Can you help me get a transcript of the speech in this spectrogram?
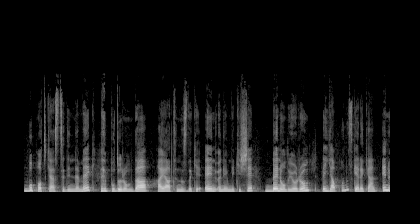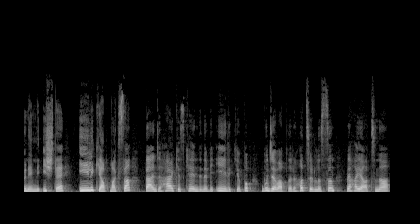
bu podcast'i dinlemek ve bu durumda hayatınızdaki en önemli kişi ben oluyorum ve yapmanız gereken en önemli iş de iyilik yapmaksa bence herkes kendine bir iyilik yapıp bu cevapları hatırlasın ve hayatına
